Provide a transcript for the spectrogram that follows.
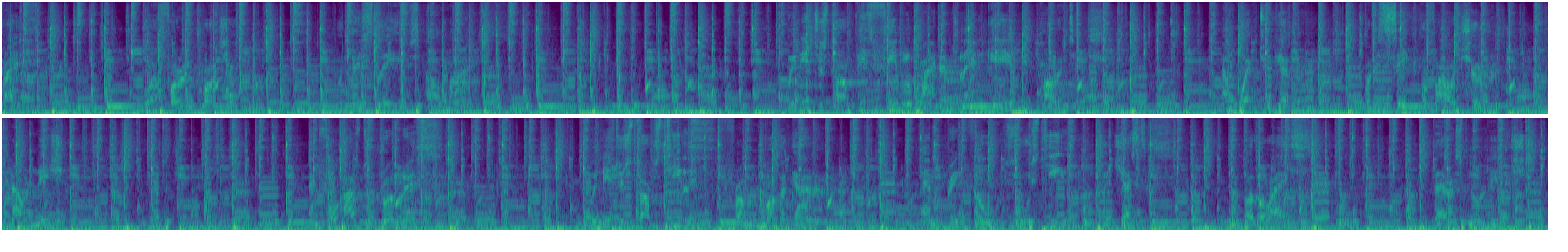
We need to stop this feeble-minded blame game in politics and work together for the sake of our children and our nation. And for us to progress, we need to stop stealing from Mother Ghana and bring those who steal to justice. Otherwise, there is no leadership.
